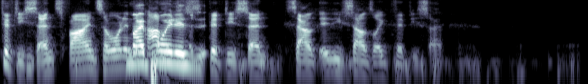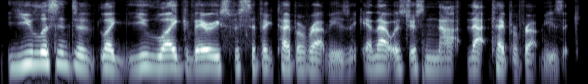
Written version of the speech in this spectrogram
Fifty Cent's fine. Someone in My the point is- Fifty Cent sound. He sounds like Fifty Cent. You listen to like you like very specific type of rap music, and that was just not that type of rap music.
